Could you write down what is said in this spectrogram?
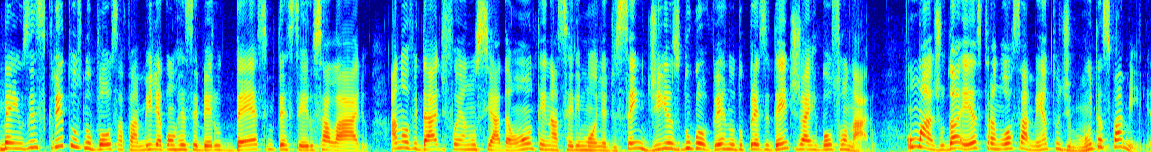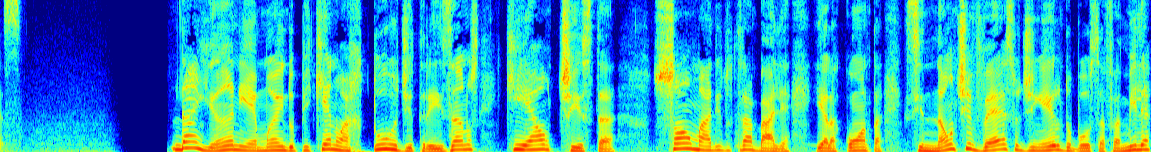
Bem, os inscritos no Bolsa Família vão receber o 13º salário. A novidade foi anunciada ontem na cerimônia de 100 dias do governo do presidente Jair Bolsonaro. Uma ajuda extra no orçamento de muitas famílias. Daiane é mãe do pequeno Arthur, de 3 anos, que é autista. Só o marido trabalha e ela conta que se não tivesse o dinheiro do Bolsa Família,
